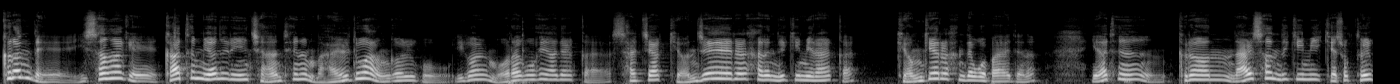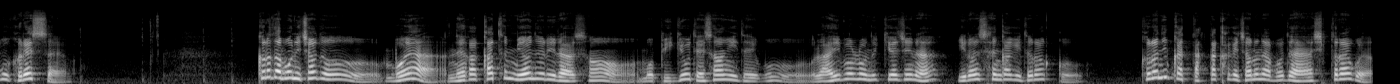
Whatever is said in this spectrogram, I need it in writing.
그런데 이상하게 같은 며느리인 저한테는 말도 안 걸고 이걸 뭐라고 해야 될까? 살짝 견제를 하는 느낌이랄까? 경계를 한다고 봐야 되나? 여하튼 그런 날선 느낌이 계속 들고 그랬어요. 그러다 보니 저도 뭐야 내가 같은 며느리라서 뭐 비교 대상이 되고 라이벌로 느껴지나 이런 생각이 들었고 그러니까 딱딱하게 전하나 보다 싶더라고요.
